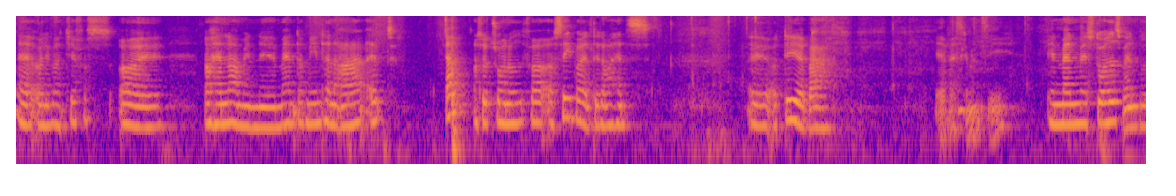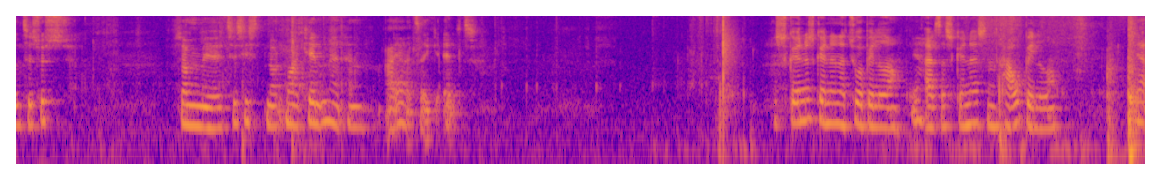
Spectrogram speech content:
af Oliver Jeffers. Og, øh, og handler om en øh, mand, der mente, han ejer alt. Ja. Og så tog han ud for at se på alt det, der var hans. Øh, og det er bare, ja, hvad skal man sige, en mand med storhedsvandvid til søs, som øh, til sidst nok må erkende, at han ejer altså ikke alt. Skønne, skønne naturbilleder. Ja. Altså skønne sådan havbilleder. Ja,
